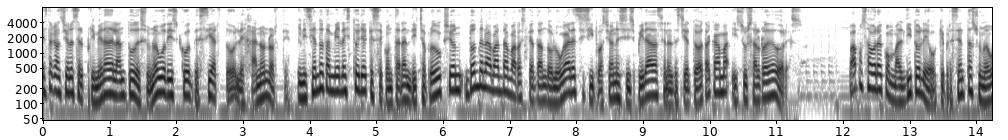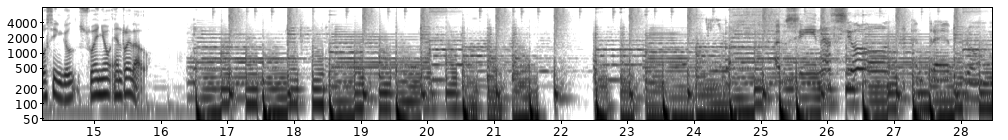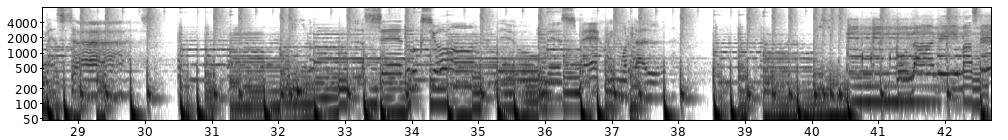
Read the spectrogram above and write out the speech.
Esta canción es el primer adelanto de su nuevo disco Desierto, Lejano Norte, iniciando también la historia que se contará en dicha producción, donde la banda va rescatando lugares y situaciones inspiradas en el desierto de Atacama y sus alrededores. Vamos ahora con Maldito Leo, que presenta su nuevo single, Sueño Enredado. Alucinación entre promesas de un espejo inmortal. Con lágrimas de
